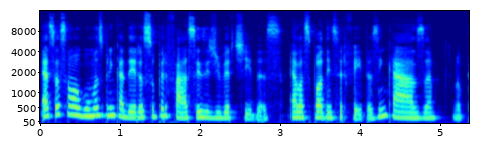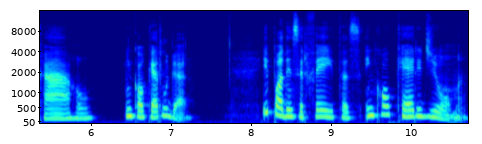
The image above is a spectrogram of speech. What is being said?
essas são algumas brincadeiras super fáceis e divertidas. Elas podem ser feitas em casa, no carro, em qualquer lugar. E podem ser feitas em qualquer idioma.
